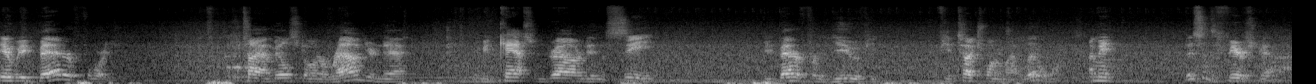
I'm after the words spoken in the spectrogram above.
it would be better for you to tie a millstone around your neck and be cast and drowned in the sea. It'd be better for you if you if you touch one of my little ones. I mean, this is a fierce God.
